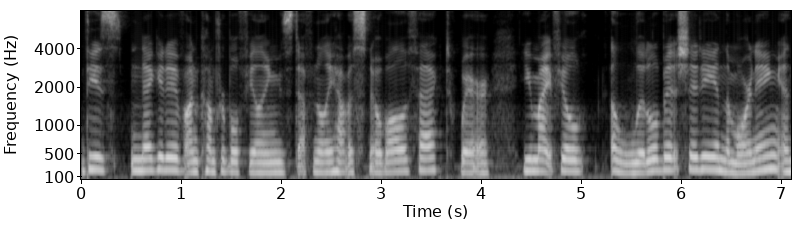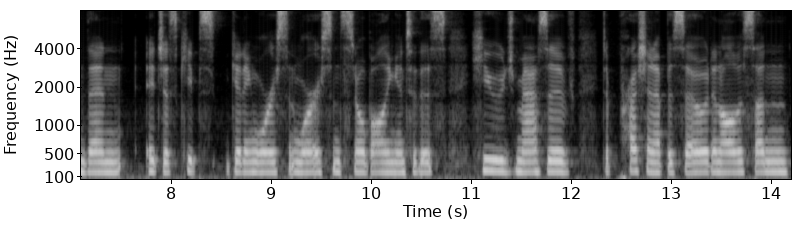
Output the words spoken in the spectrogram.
These negative, uncomfortable feelings definitely have a snowball effect where you might feel a little bit shitty in the morning and then it just keeps getting worse and worse and snowballing into this huge, massive depression episode. And all of a sudden,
